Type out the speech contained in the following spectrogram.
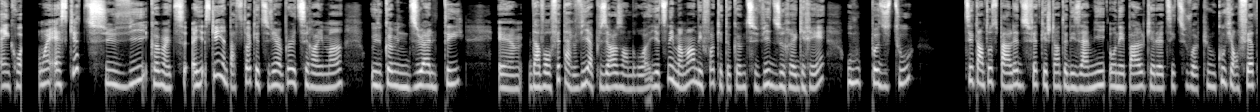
incroyables. Ouais, est-ce que tu vis comme un ti- est-ce qu'il y a une partie de toi que tu vis un peu un tiraillement ou comme une dualité euh, d'avoir fait ta vie à plusieurs endroits? Y a-t-il des moments des fois que t'as comme tu vis du regret ou pas du tout? Tu sais, tantôt tu parlais du fait que je tente des amis au Népal que là, tu sais, tu vois plus beaucoup qui ont fait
